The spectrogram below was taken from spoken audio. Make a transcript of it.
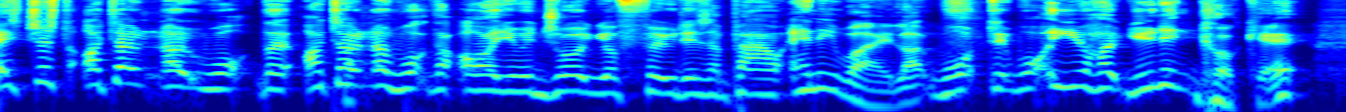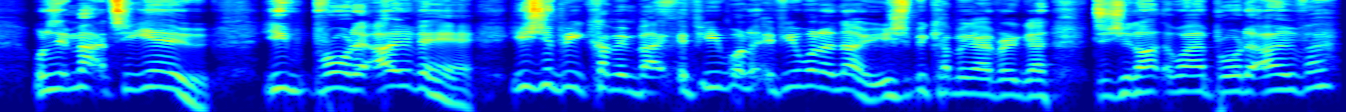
it's just. I don't know what the. I don't know what the. Are you enjoying your food is about anyway? Like, what? Did, what are you? Hope you didn't cook it. What does it matter to you? You brought it over here. You should be coming back if you want. If you want to know, you should be coming over and go. Did you like the way I brought it over?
